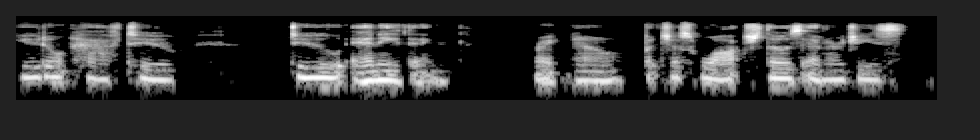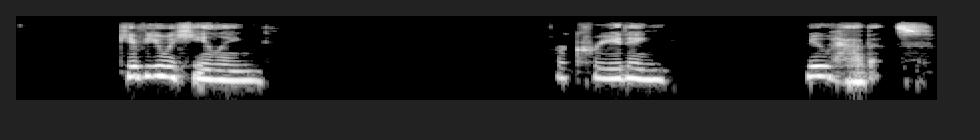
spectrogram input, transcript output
You don't have to do anything. right now, but just watch those energies give you a healing for creating new habits.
